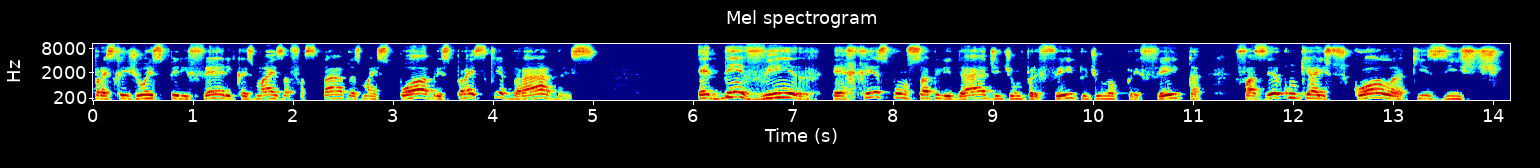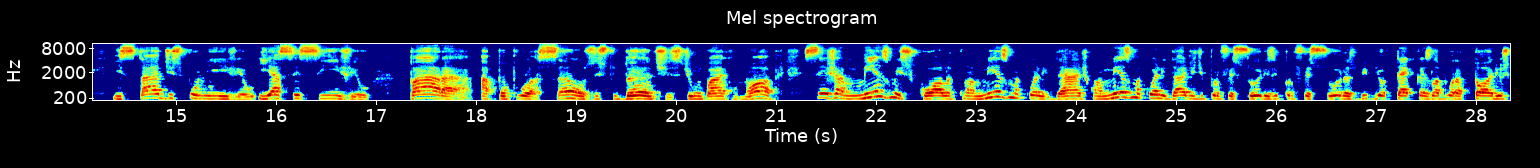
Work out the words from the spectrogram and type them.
para as regiões periféricas mais afastadas, mais pobres, para as quebradas. É dever, é responsabilidade de um prefeito, de uma prefeita, fazer com que a escola que existe está disponível e acessível para a população, os estudantes de um bairro nobre, seja a mesma escola, com a mesma qualidade, com a mesma qualidade de professores e professoras, bibliotecas, laboratórios,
